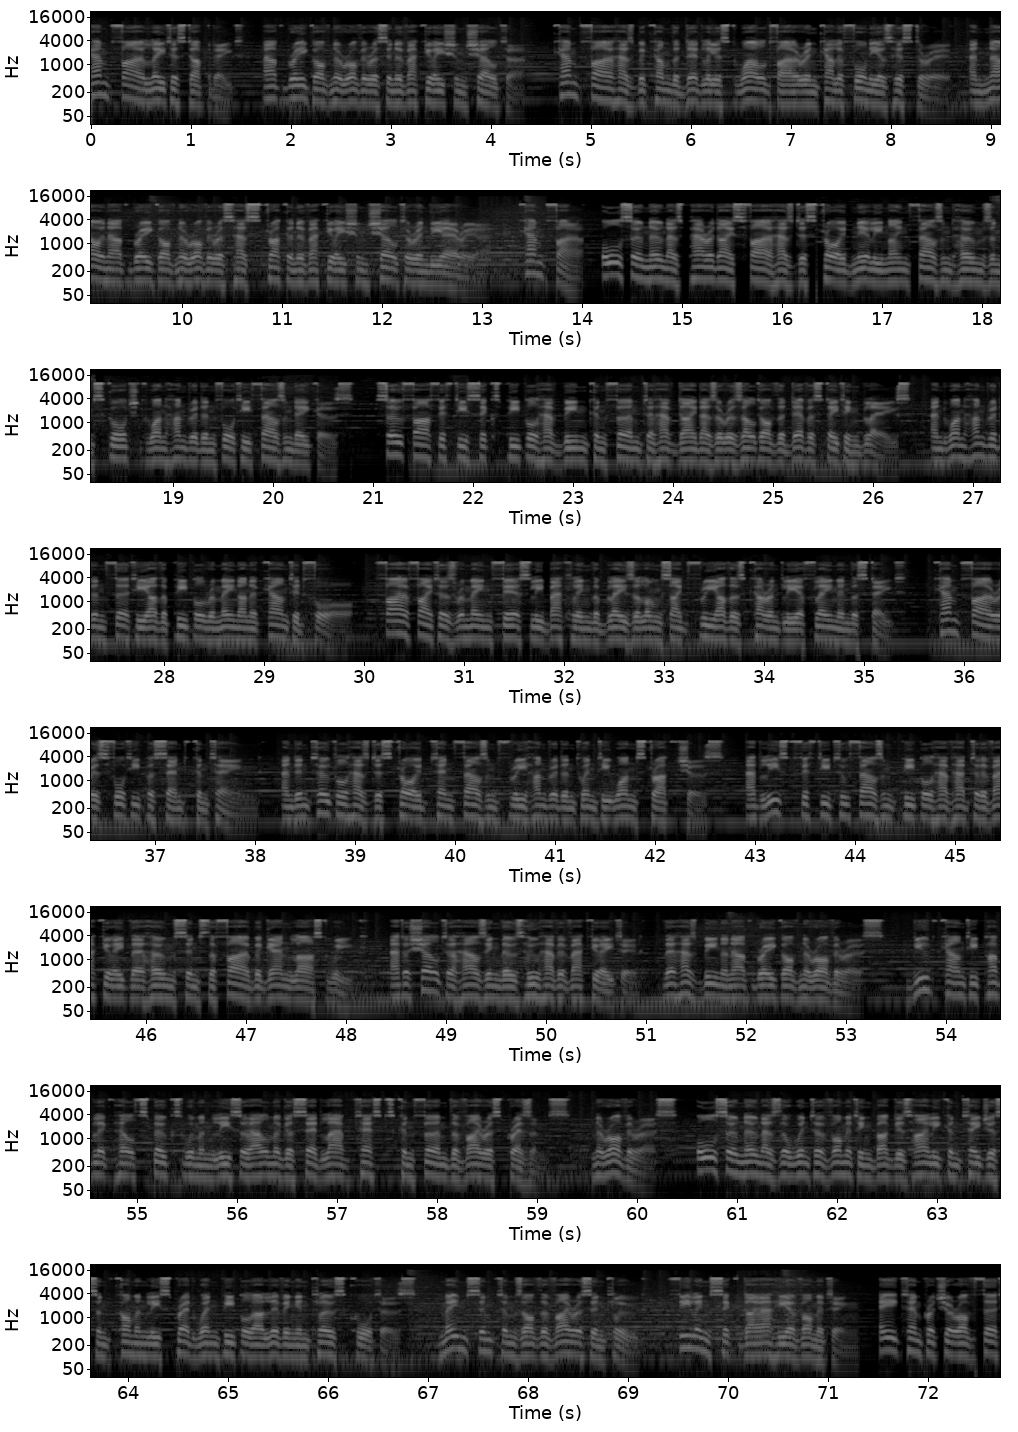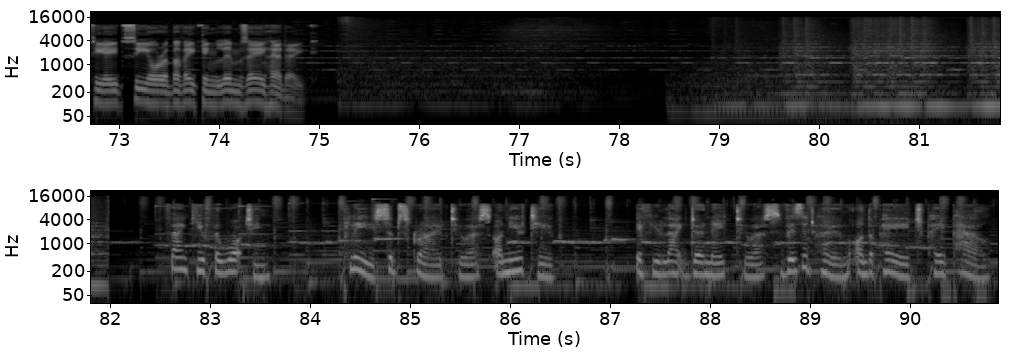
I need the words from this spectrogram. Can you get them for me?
Campfire latest update. Outbreak of norovirus in evacuation shelter. Campfire has become the deadliest wildfire in California's history, and now an outbreak of norovirus has struck an evacuation shelter in the area. Campfire, also known as Paradise Fire has destroyed nearly 9,000 homes and scorched 140,000 acres. So far 56 people have been confirmed to have died as a result of the devastating blaze, and 130 other people remain unaccounted for. Firefighters remain fiercely battling the blaze alongside three others currently aflame in the state. Campfire is 40% contained, and in total has destroyed 10,321 structures. At least 52,000 people have had to evacuate their homes since the fire began last week. At a shelter housing those who have evacuated, there has been an outbreak of norovirus. Butte County Public Health spokeswoman Lisa Almaguer said lab tests confirmed the virus presence. Norovirus, also known as the winter vomiting bug is highly contagious and commonly spread when people are living in close quarters. Main symptoms of the virus include feeling sick diarrhea vomiting, a temperature of 38 C or above aching limbs a headache. Thank you for watching. Please subscribe to us on YouTube. If you like donate to us visit home on the page PayPal.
